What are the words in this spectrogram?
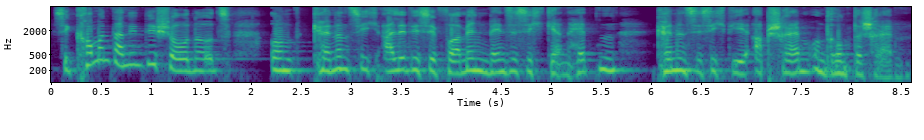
Sie kommen dann in die Shownotes und können sich alle diese Formeln, wenn Sie sich gern hätten, können Sie sich die abschreiben und runterschreiben.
